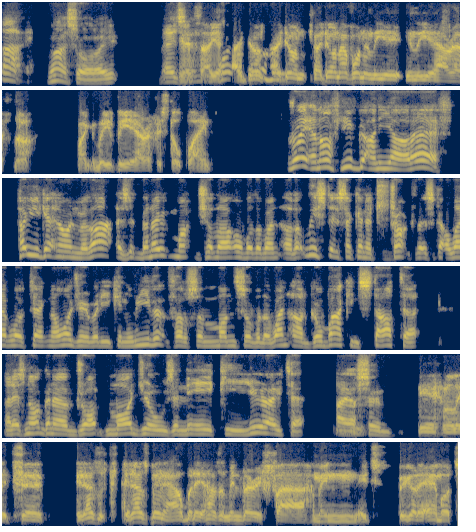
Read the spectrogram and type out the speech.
Aye, that's all right. It's, Yes, I, I don't I don't I don't have one in the in the ERF though. Like the the ERF is still plain. Right enough, you've got an ERF. How are you getting on with that? Has it been out much of that over the winter? At least it's a kind of truck that's got a level of technology where you can leave it for some months over the winter, go back and start it, and it's not going to have dropped modules in the APU out of it, I Mhm. assume. Yeah, well, it's uh, it has it has been out, but it hasn't been very far. I mean, it's we got it MOT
